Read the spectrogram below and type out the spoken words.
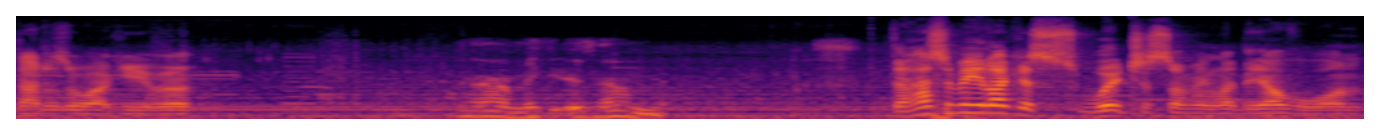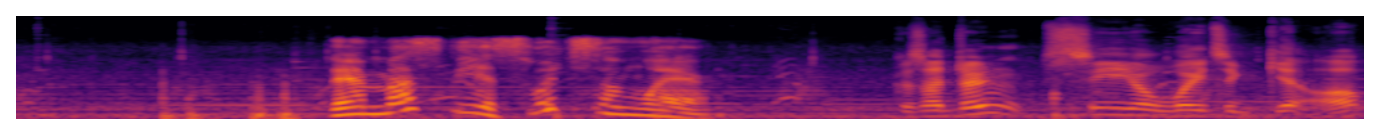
That doesn't work either. Make it, it's never... There has to be like a switch or something like the other one. There must be a switch somewhere. Because I don't see a way to get up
